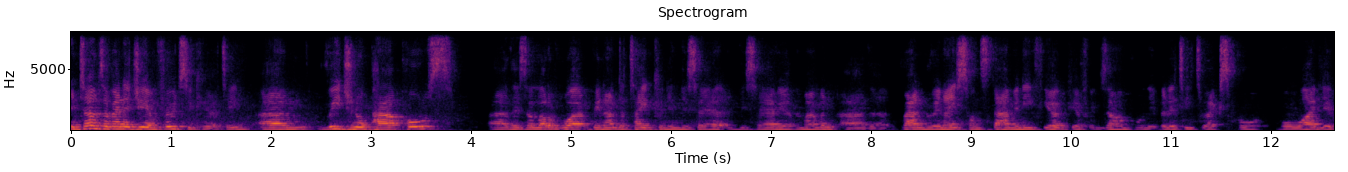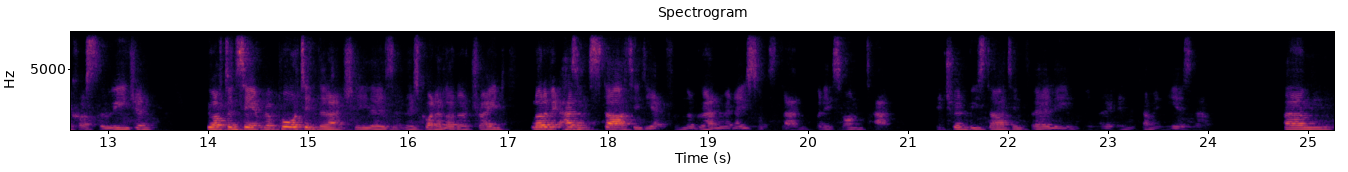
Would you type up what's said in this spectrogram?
In terms of energy and food security, um, regional power pools, uh, there's a lot of work being undertaken in this, uh, this area at the moment. Uh, the Grand Renaissance Dam in Ethiopia, for example, the ability to export more widely across the region. You often see it reported that actually there's, there's quite a lot of trade. A lot of it hasn't started yet from the Grand Renaissance Dam, but it's on tap. It should be starting fairly in the, coming years now um,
